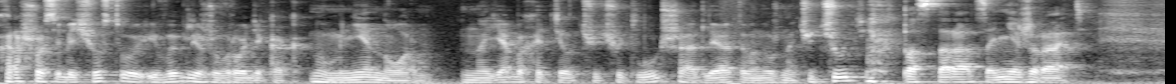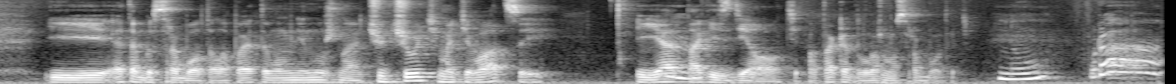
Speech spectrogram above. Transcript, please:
хорошо себя чувствую и выгляжу вроде как, ну, мне норм. Но я бы хотел чуть-чуть лучше, а для этого нужно чуть-чуть постараться не жрать. И это бы сработало, поэтому мне нужно чуть-чуть мотивации. И я так и сделал, типа, так это должно сработать. Ну, ура!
